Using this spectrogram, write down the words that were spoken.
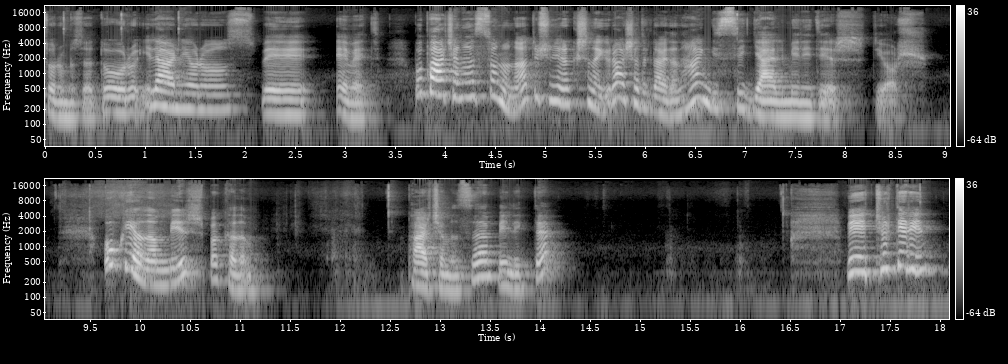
sorumuza doğru ilerliyoruz ve evet bu parçanın sonuna düşünce akışına göre aşağıdakilerden hangisi gelmelidir diyor. Okuyalım bir bakalım parçamızı birlikte. Ve Türklerin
